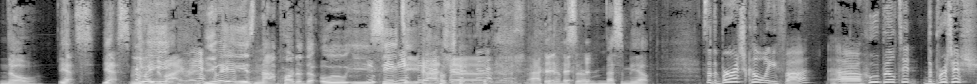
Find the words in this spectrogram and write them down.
No. Yes. Yes. UAE. Dubai, right? UAE is not part of the OECD. Gotcha. Acronyms are messing me up. So the Burj Khalifa, uh, who built it? The British.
